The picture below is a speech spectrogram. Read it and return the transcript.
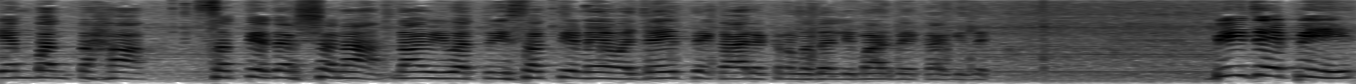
ಎಂಬಂತಹ ಸತ್ಯದರ್ಶನ ನಾವಿವತ್ತು ಈ ಸತ್ಯಮೇವ ಜಯತೆ ಕಾರ್ಯಕ್ರಮದಲ್ಲಿ ಮಾಡಬೇಕಾಗಿದೆ. ಬಿಜೆಪಿ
